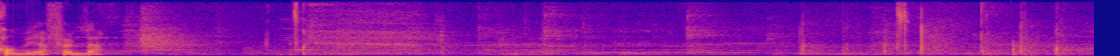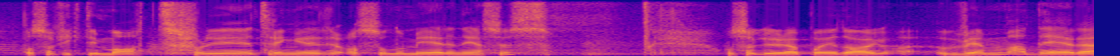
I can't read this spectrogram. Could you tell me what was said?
Han vil jeg følge'. Og så fikk de mat, for de trenger også noe mer enn Jesus. Og så lurer jeg på i dag Hvem av dere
